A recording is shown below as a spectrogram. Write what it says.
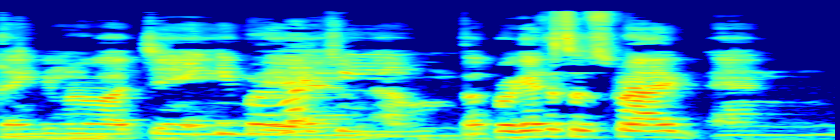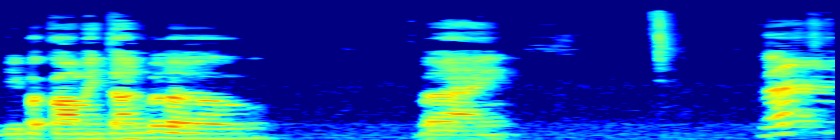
Thank you for watching. Thank you for watching. Um, don't forget to subscribe and leave a comment down below. Bye. Bye.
